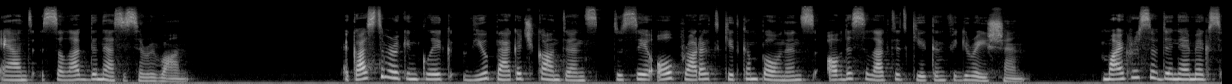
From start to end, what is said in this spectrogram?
and select the necessary one. A customer can click View Package Contents to see all product kit components of the selected kit configuration. Microsoft Dynamics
